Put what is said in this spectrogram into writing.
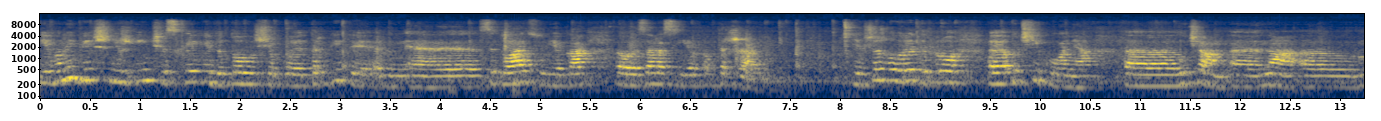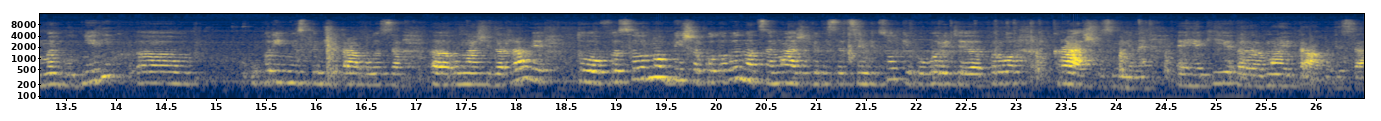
і вони більш ніж інші схильні до того, щоб е, терпіти ем, е, ситуацію, яка е, зараз є в державі. Якщо ж говорити про очікування лучан на майбутній рік у порівнянні з тим, що трапилося е, у нашій державі, то все одно більша половина, це майже 57%, говорять е, про кращі зміни, е, які мають трапитися.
